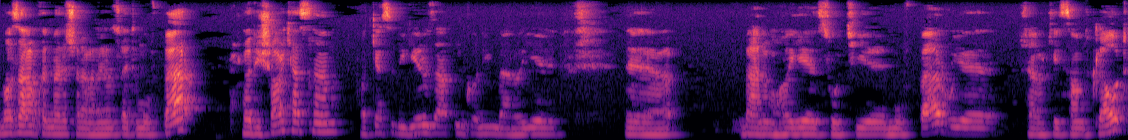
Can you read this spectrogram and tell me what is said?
با سلام خدمت شنوندگان سایت مفبر. رادی شارک هستم. پادکست دیگه رو ضبط می‌کنیم برای برنامه های صوتی مفبر روی شبکه SoundCloud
